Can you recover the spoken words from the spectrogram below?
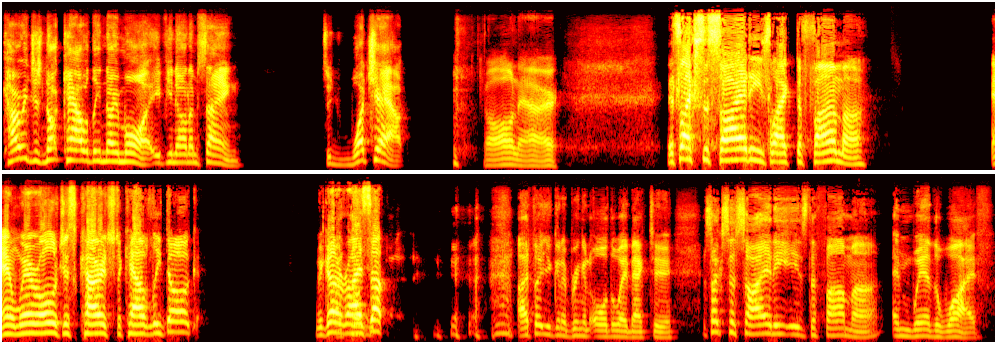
Courage is not cowardly no more, if you know what I'm saying. So watch out. Oh no. It's like society's like the farmer, and we're all just courage the cowardly dog. We gotta rise you- up. I thought you were going to bring it all the way back to it's like society is the farmer and we're the wife.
